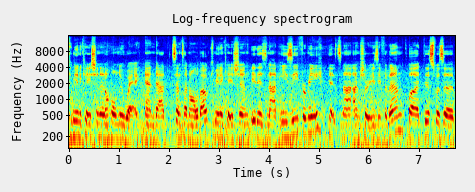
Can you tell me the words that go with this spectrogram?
communication in a whole new way. And that, since I'm all about communication, it is not easy for me. It's not, I'm sure, easy for them. But this was a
